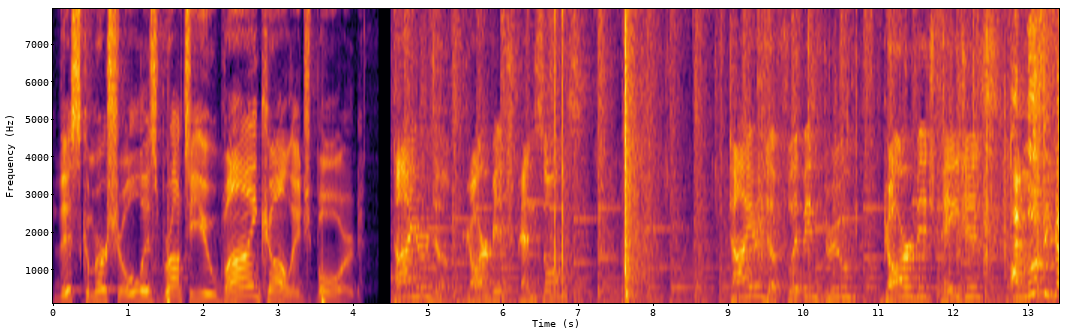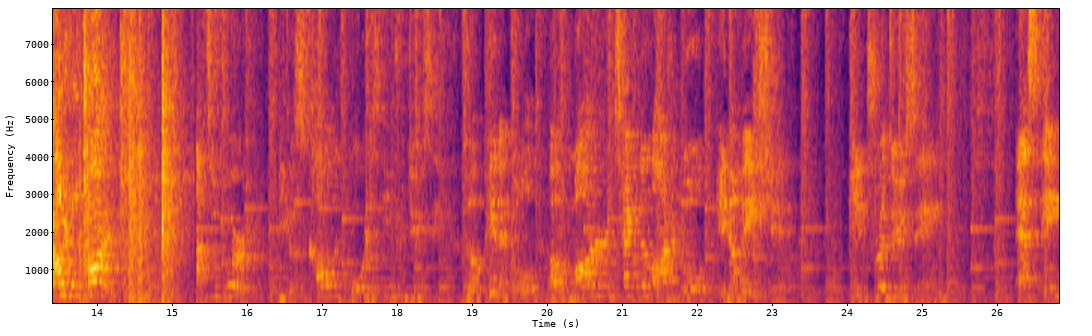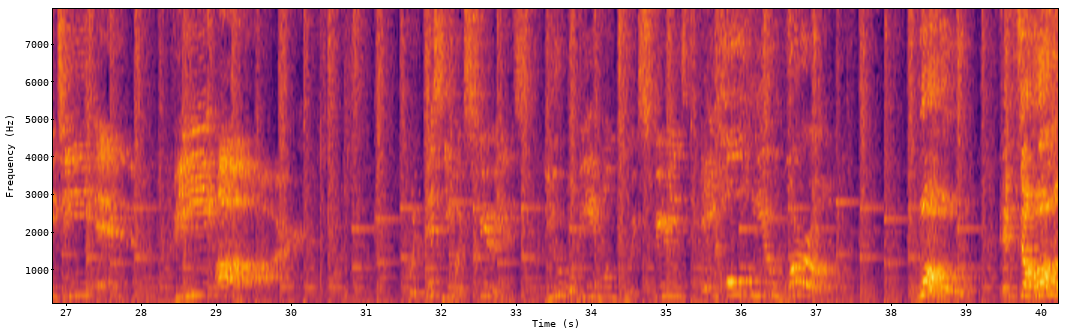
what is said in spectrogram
This commercial is brought to you by College Board. Tired of garbage pencils? Tired of flipping through garbage pages? I'm losing valuable time! Not to worry, because College Board is introducing the pinnacle of modern technological innovation. Introducing SAT in VR. With this new experience, you will be able to experience a whole new world. Whoa! It's a whole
